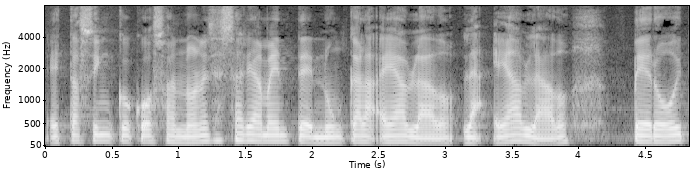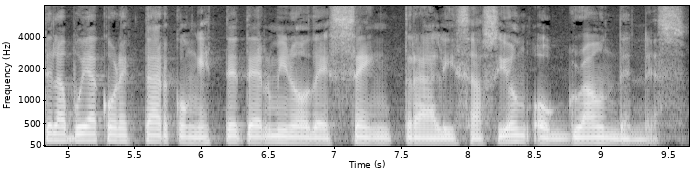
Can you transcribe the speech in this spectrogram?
estas cinco cosas no necesariamente nunca las he hablado, las he hablado, pero hoy te las voy a conectar con este término de centralización o groundedness.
